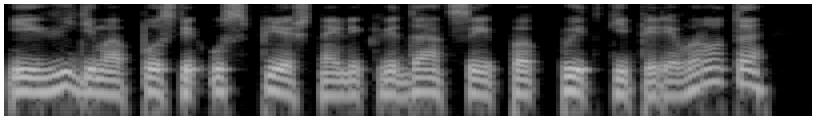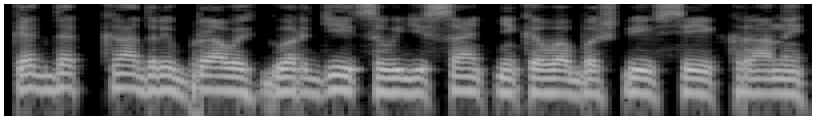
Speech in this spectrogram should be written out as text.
и, видимо, после успешной ликвидации попытки переворота когда кадры бравых гвардейцев и десантников обошли все экраны,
